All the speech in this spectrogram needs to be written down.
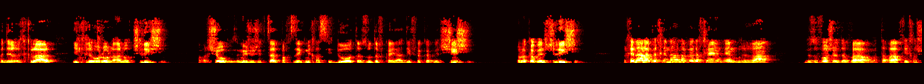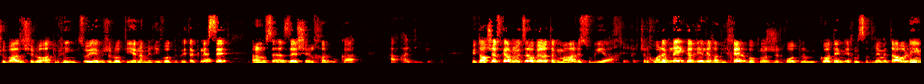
בדרך כלל יקראו לו לעלות שלישי. אבל שוב, אם זה מישהו שקצת מחזיק מחסידות, אז הוא דווקא יעדיף לקבל שישי, לא לקבל שלישי. וכן הלאה וכן הלאה, ולכן אין ברירה. בסופו של דבר, המטרה הכי חשובה זה שלא עטו לאמצויה ושלא תהיינה מריבות בבית הכנסת על הנושא הזה של חלוקת העליות. מתוך שהזכרנו את זה עוברת הגמרא לסוגיה אחרת. שלחו לבני גליל לרבי חלבו, כמו ששלחו אותו מקודם, איך מסדרים את העולים,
